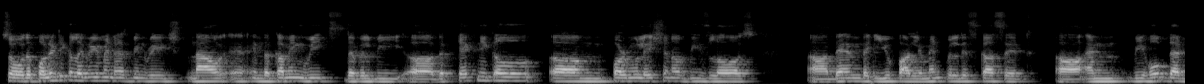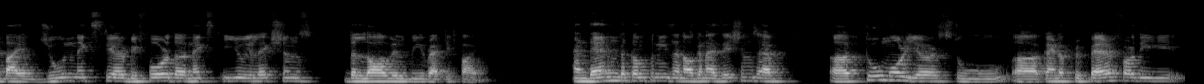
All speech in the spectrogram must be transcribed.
So the political agreement has been reached. Now, uh, in the coming weeks, there will be uh, the technical um, formulation of these laws. Uh, then the EU Parliament will discuss it. Uh, and we hope that by June next year, before the next EU elections, the law will be ratified. And then the companies and organizations have uh, two more years to uh, kind of prepare for the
